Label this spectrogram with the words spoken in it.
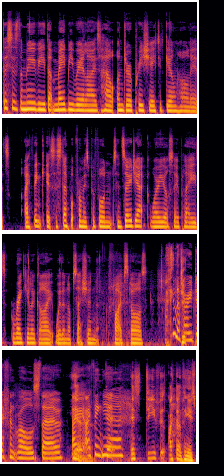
This is the movie that made me realize how underappreciated Gyllenhaal is. I think it's a step up from his performance in Zodiac, where he also plays regular guy with an obsession. Five stars. I think they're Do- very different roles, though. Yeah. I, I think Yeah. that. It's, do you feel? I don't think he's.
